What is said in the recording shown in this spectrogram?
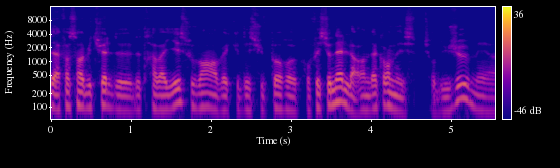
la façon habituelle de, de travailler, souvent avec des supports euh, professionnels. Là, on est d'accord, on est sur du jeu, mais euh,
